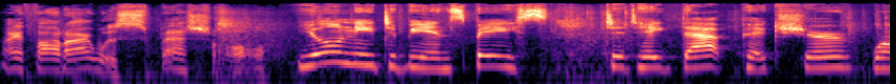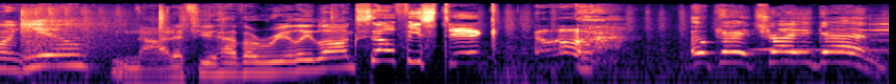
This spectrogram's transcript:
I thought I was special. You'll need to be in space to take that picture, won't you? Not if you have a really long selfie stick. Ugh. Okay, try again.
